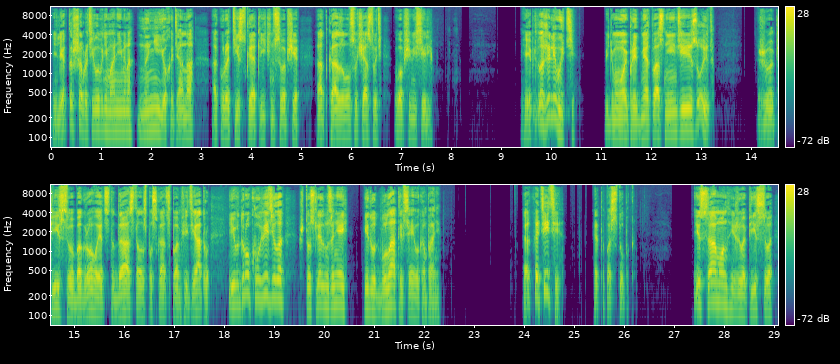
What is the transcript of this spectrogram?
и лекторша обратила внимание именно на нее, хотя она, аккуратистка и отличница, вообще отказывалась участвовать в общем веселье. Ей предложили выйти. Видимо, мой предмет вас не интересует. Живописство багровое от стыда стала спускаться по амфитеатру и вдруг увидела, что следом за ней идут Булат и вся его компания. Как хотите, это поступок. И сам он, и живописство —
